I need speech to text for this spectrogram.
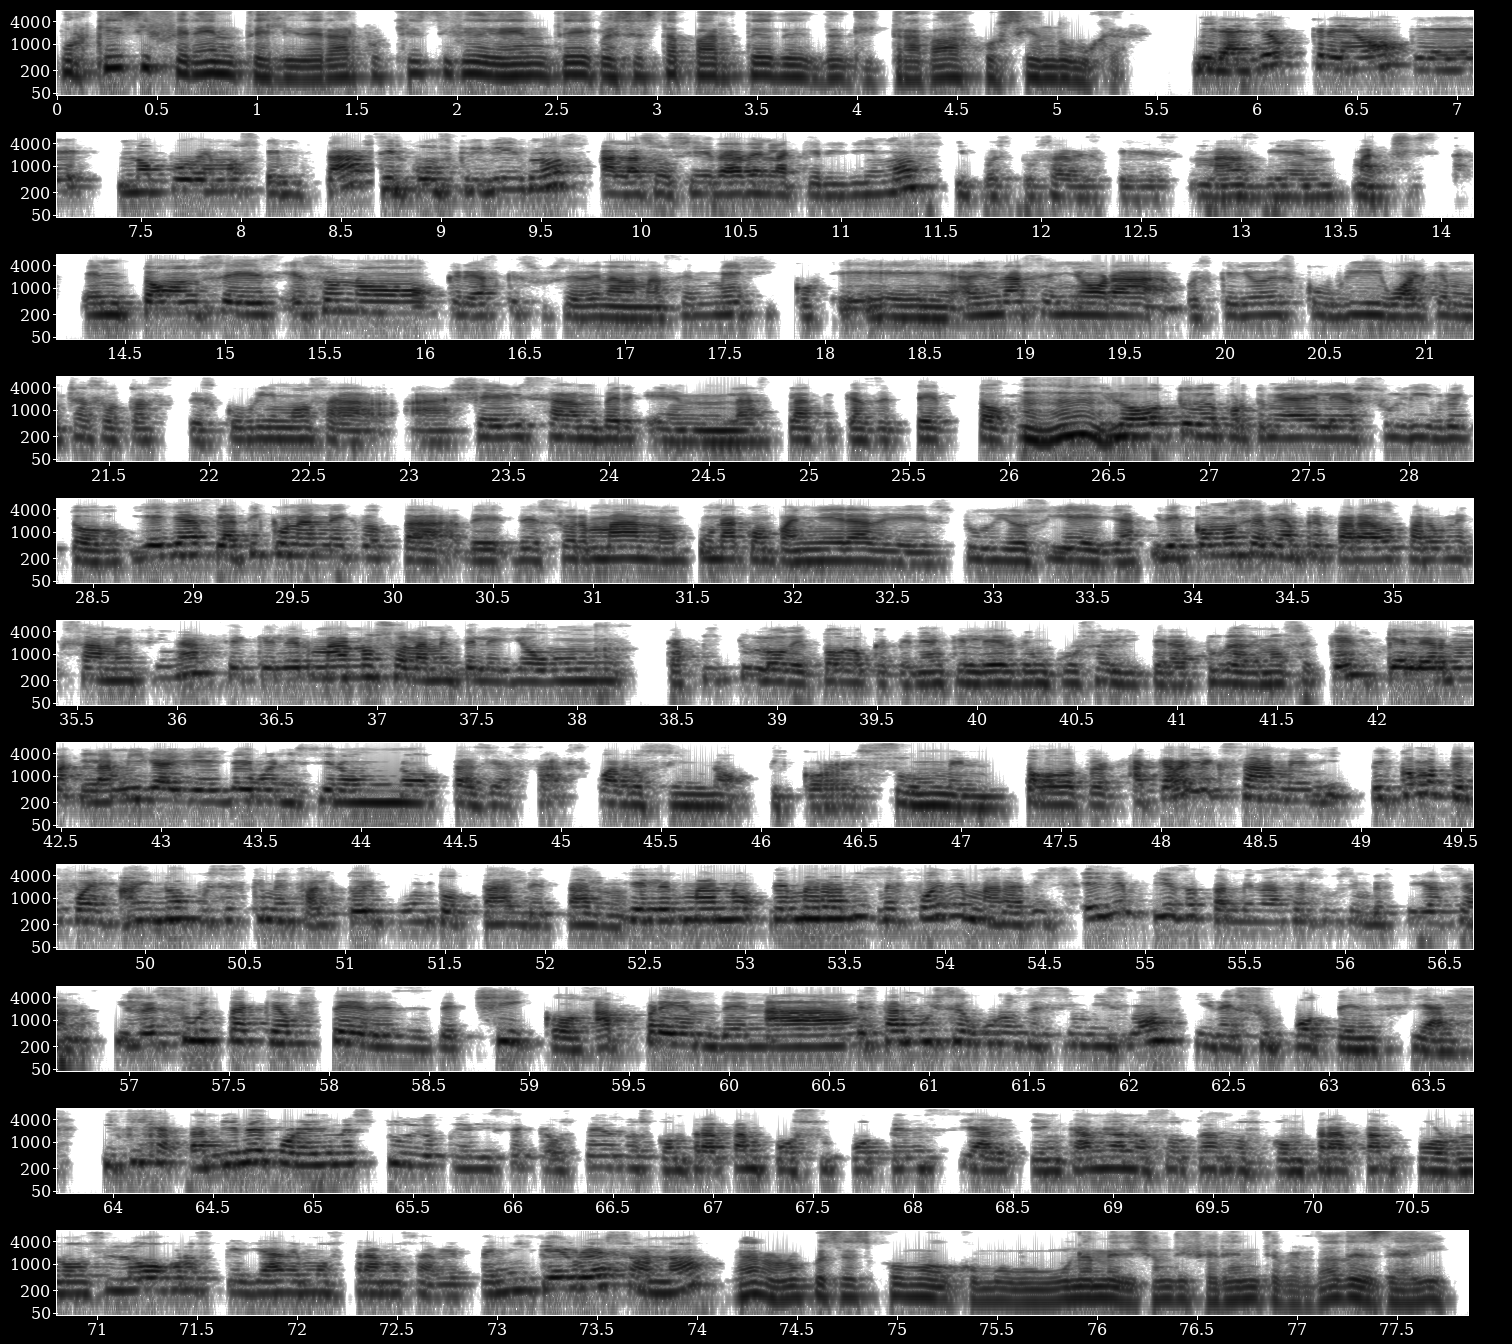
¿Por qué es diferente liderar? ¿Por qué es diferente pues esta parte del trabajo siendo mujer? Mira, yo creo que no podemos evitar circunscribirnos a la sociedad en la que vivimos y pues tú sabes que es más bien machista. Entonces, eso no creas que sucede nada más en México. Eh, hay una señora, pues que yo descubrí, igual que muchas otras, descubrimos a, a Sheryl Sandberg en las pláticas de TED Talk. y luego tuve oportunidad de leer su libro y todo. Y ella platica una anécdota de, de su hermano, una compañera de estudios y ella, y de cómo se habían preparado para un examen final. Sé que el hermano solamente leyó un capítulo de todo lo que tenían que leer de un curso de literatura de no sé qué, que la, amiga y ella, bueno, hicieron notas, ya sabes, cuadros sinópticos, resumen, todo. Acaba el examen y, y, ¿cómo te fue? Ay, no, pues es que me faltó el punto tal de tal. Y el hermano, de maravilla, me fue de maravilla. Ella empieza también a hacer sus investigaciones y resulta que a ustedes desde chicos aprenden a estar muy seguros de sí mismos y de su potencial. Y fíjate, también hay por ahí un estudio que dice que a ustedes los contratan por su potencial y en cambio a nosotras nos contratan por los logros que ya demostramos haber tenido. Qué grueso, ¿no? Claro, ¿no? Pues es como, como una medición diferente, ¿verdad? Desde ahí.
